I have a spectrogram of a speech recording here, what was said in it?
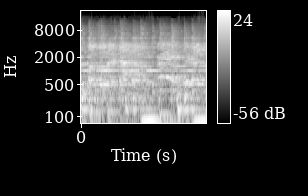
Vamos a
